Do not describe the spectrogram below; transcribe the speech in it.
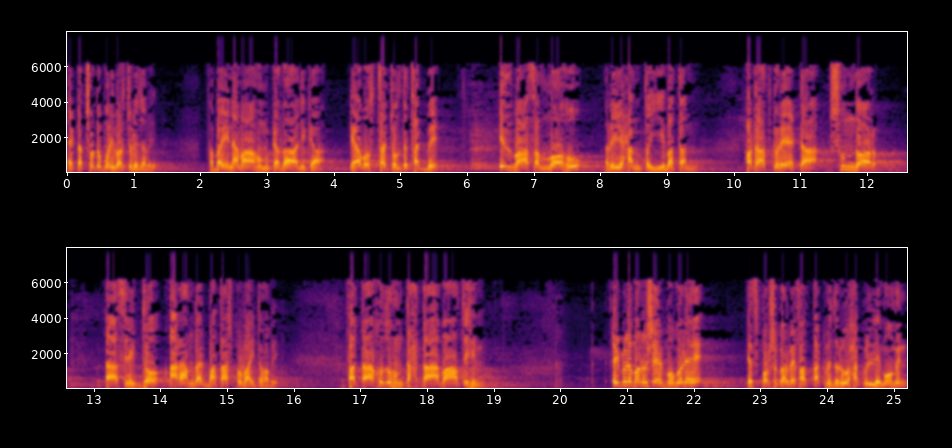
একটা ছোট পরিবার চলে যাবে। ফাবাইনামা কাদা আলিকা এ অবস্থায় চলতে থাকবে। হঠাৎ করে একটা সুন্দর স্নিগ্ধ, আরামদায়ক বাতাস প্রবাহিত হবে। এগুলো মানুষের বগলে স্পর্শ করবে ফাত্তাকবিদ হাকুল্লে মোমিন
